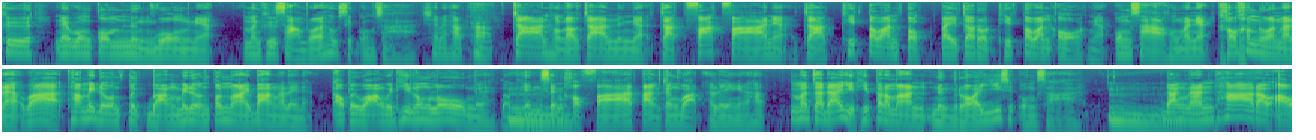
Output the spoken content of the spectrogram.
คือในวงกลม 1 วงเนี่ยมันคือ 360 องศาใช่ไหมครับครับจานของเราจานหนึ่งเนี่ยจากฟากฟ้าเนี่ยจากทิศตะวันตกไปจรดทิศตะวันออกเนี่ยองศาของมันเนี่ยเขาคำนวณมาแล้วว่าถ้าไม่โดนตึกบังไม่โดนต้นไม้บังอะไรเนี่ยเอาไปวางไว้ที่โล่งๆเลยแบบเห็นอืมเส้นขอบฟ้าต่างจังหวัดอะไรอย่างเงี้ยครับมันจะได้อยู่ที่ประมาณ 120 องศาอืม ดังนั้นถ้าเราเอา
